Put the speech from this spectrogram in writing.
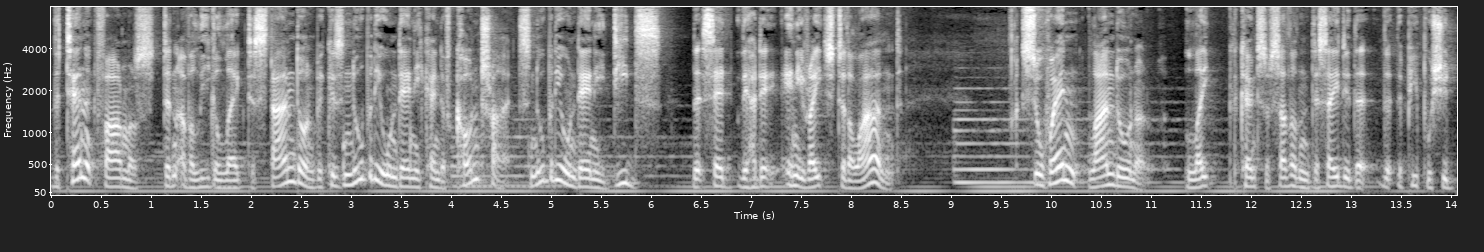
the tenant farmers didn't have a legal leg to stand on because nobody owned any kind of contracts, nobody owned any deeds that said they had any rights to the land. So when landowner, like the Countess of Sutherland, decided that, that the people should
